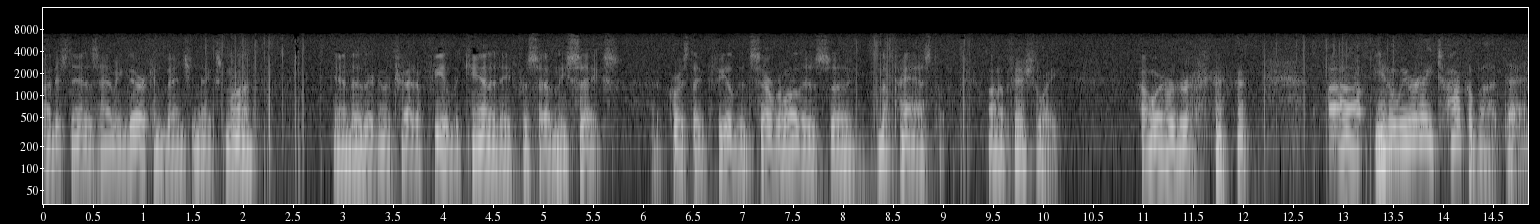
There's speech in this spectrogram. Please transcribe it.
I understand, is having their convention next month, and uh, they're going to try to field the candidate for 76. Of course, they've fielded several others uh, in the past unofficially. However, uh, you know, we rarely talk about that.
